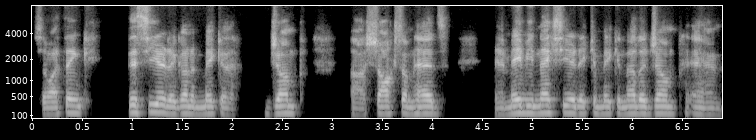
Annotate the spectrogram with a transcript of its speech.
So I think this year they're going to make a jump, uh, shock some heads, and maybe next year they can make another jump. And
